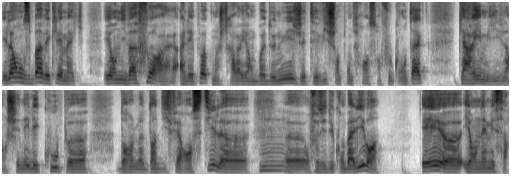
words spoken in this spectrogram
Et là, on se bat avec les mecs. Et on y va fort. À, à l'époque, moi, je travaillais en boîte de nuit. J'étais vice-champion de France en full contact. Karim, il enchaînait les coupes dans, différents styles. euh, on faisait du combat libre. Et, euh, et on aimait ça.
